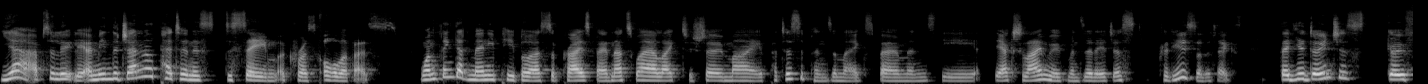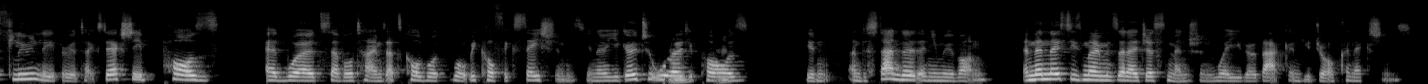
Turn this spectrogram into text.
Yeah absolutely. I mean the general pattern is the same across all of us. One thing that many people are surprised by and that's why i like to show my participants in my experiments the the actual eye movements that they just produce on the text that you don't just go fluently through a text. You actually pause at words several times. That's called what, what we call fixations you know? You go to a word mm-hmm. you pause you understand it and you move on and then there's these moments that I just mentioned where you go back and you draw connections.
